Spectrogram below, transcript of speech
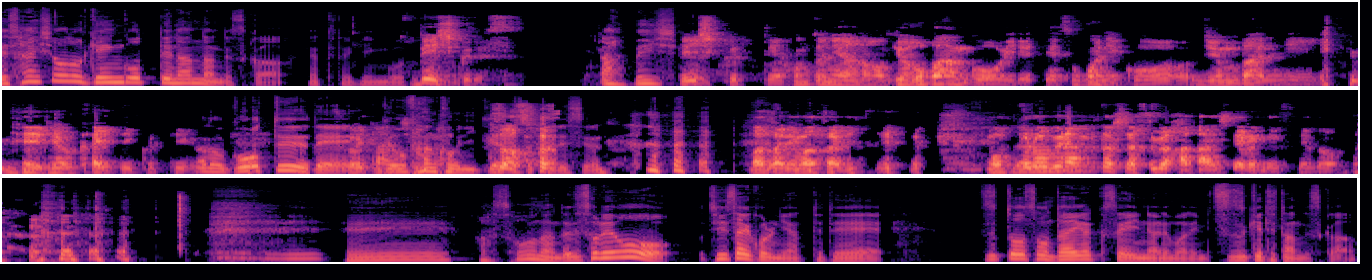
え、最初の言語って何なんですか？やってた言語。ベーシックです。あ、ベーシック。ベーシックって本当にあの、行番号を入れて、そこにこう、順番に命令を書いていくっていう。あの、GoTo で行番号に行くやつとかですよね。まさにまさに。もうプログラムとしてはすごい破綻してるんですけど。へえ、あ、そうなんだ。で、それを小さい頃にやってて、ずっとその大学生になるまでに続けてたんですか？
